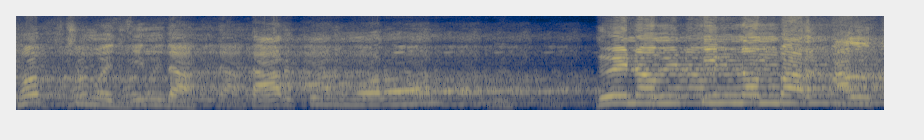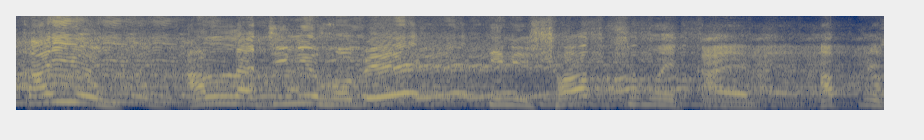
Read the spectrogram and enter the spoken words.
সবসময় জিন্দা। তার কোন মরণ দুই নম্বর তিন নম্বর, আল আল্লাহ যিনি হবে, তিনি সব সময় কায়েম। আপনি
